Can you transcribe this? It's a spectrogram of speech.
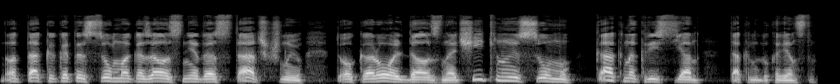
но так как эта сумма оказалась недостаточную, то король дал значительную сумму как на крестьян, так и на духовенство.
